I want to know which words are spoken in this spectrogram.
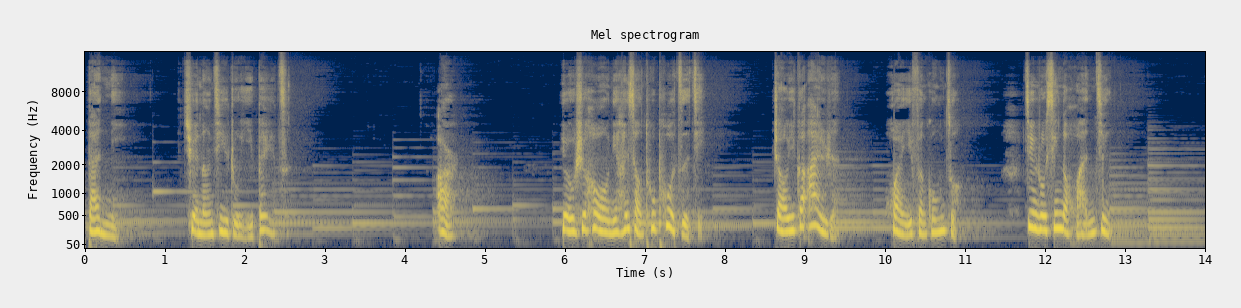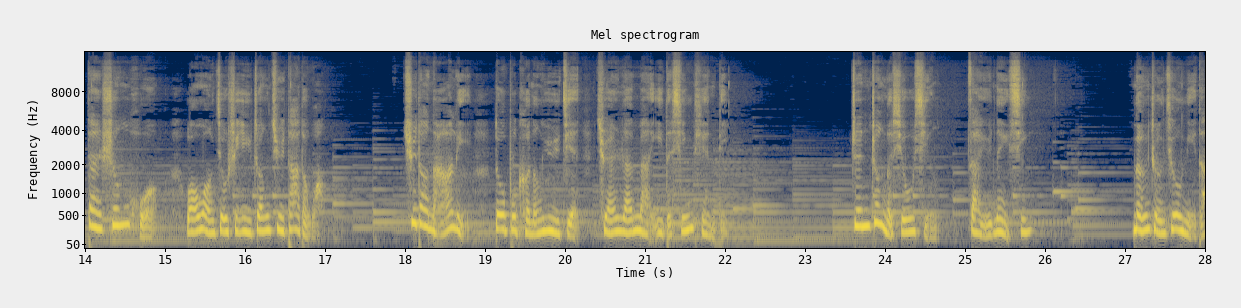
但你却能记住一辈子。二，有时候你很想突破自己，找一个爱人，换一份工作，进入新的环境，但生活往往就是一张巨大的网。去到哪里都不可能遇见全然满意的新天地。真正的修行在于内心，能拯救你的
